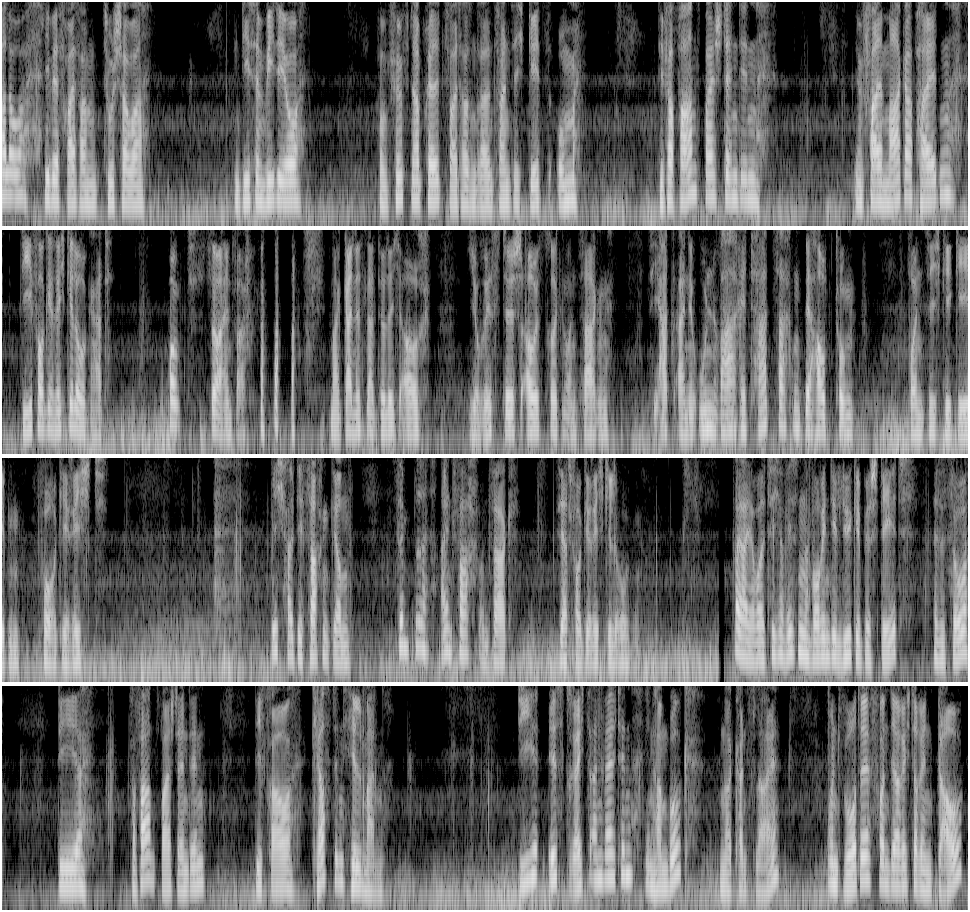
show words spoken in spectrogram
Hallo liebe Freifarm-Zuschauer. In diesem Video vom 5. April 2023 geht es um die Verfahrensbeiständin im Fall Margab Heiden, die vor Gericht gelogen hat. Punkt. So einfach. Man kann es natürlich auch juristisch ausdrücken und sagen, sie hat eine unwahre Tatsachenbehauptung von sich gegeben vor Gericht. Ich halte die Sachen gern simpel, einfach und sag, sie hat vor Gericht gelogen. Naja, ihr wollt sicher wissen, worin die Lüge besteht. Es ist so, die Verfahrensbeiständin, die Frau Kerstin Hillmann, die ist Rechtsanwältin in Hamburg in der Kanzlei und wurde von der Richterin Daug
